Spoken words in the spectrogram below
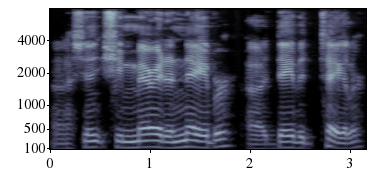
Uh, she, she married a neighbor, uh, David Taylor,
